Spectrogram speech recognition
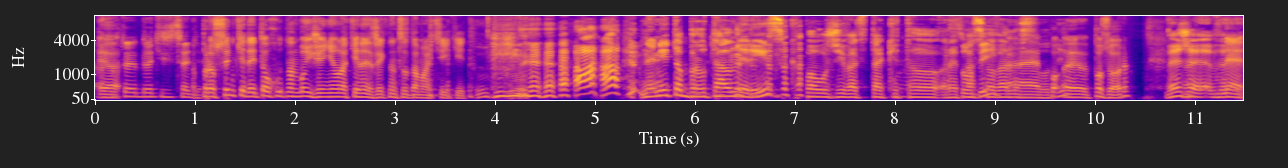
A Jo. to je 2007. Prosím tě, dej to chutnat mojí ženě, ona ti hned řekne, co tam máš cítit. Není to brutálny risk používať takéto repasované Eh, po, eh, pozor, Vieš, že... ne,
